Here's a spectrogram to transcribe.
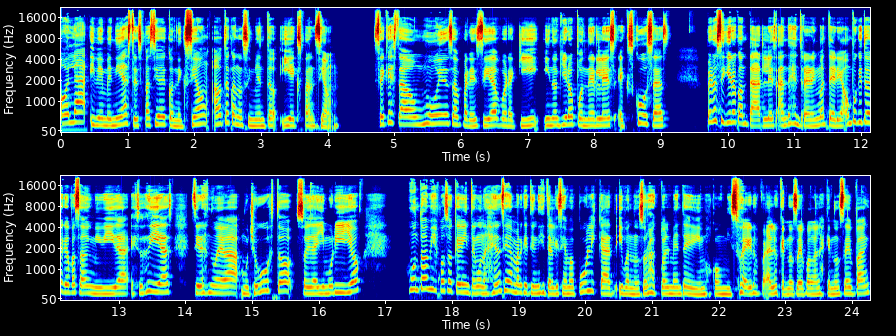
Hola y bienvenida a este espacio de conexión, autoconocimiento y expansión. Sé que he estado muy desaparecida por aquí y no quiero ponerles excusas, pero sí quiero contarles, antes de entrar en materia, un poquito de qué ha pasado en mi vida estos días. Si eres nueva, mucho gusto. Soy Dayi Murillo. Junto a mi esposo Kevin tengo una agencia de marketing digital que se llama Publicat y bueno, nosotros actualmente vivimos con mis suegros, para los que no sepan o las que no sepan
